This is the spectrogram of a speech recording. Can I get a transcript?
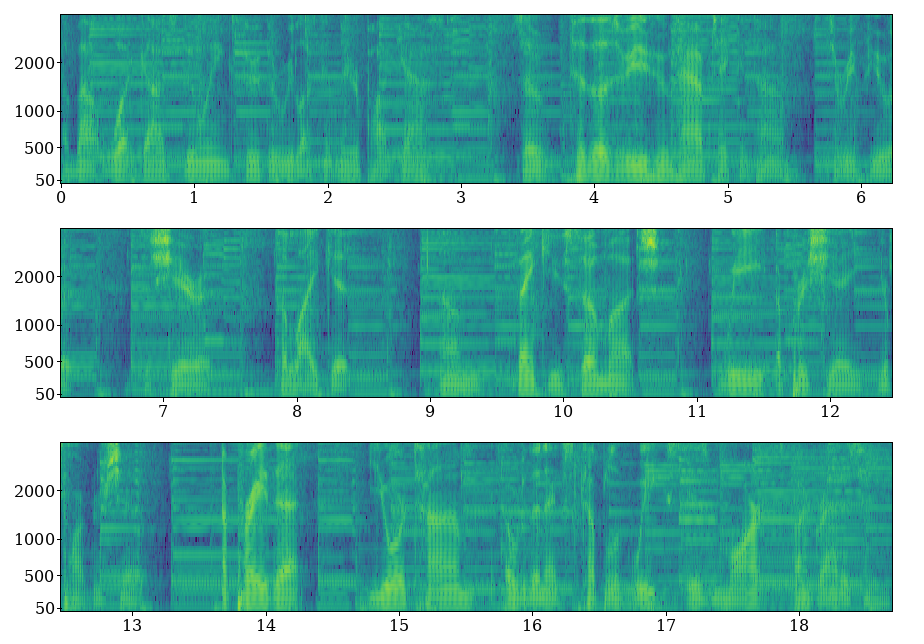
about what God's doing through the Reluctant Leader podcast. So, to those of you who have taken time to review it, to share it, to like it, um, thank you so much. We appreciate your partnership. I pray that your time over the next couple of weeks is marked by gratitude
